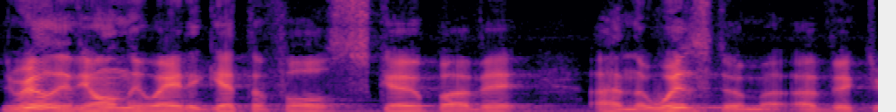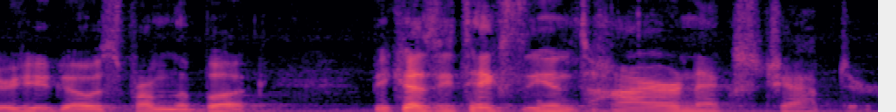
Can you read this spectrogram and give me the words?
Really, the only way to get the full scope of it and the wisdom of Victor Hugo is from the book, because he takes the entire next chapter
